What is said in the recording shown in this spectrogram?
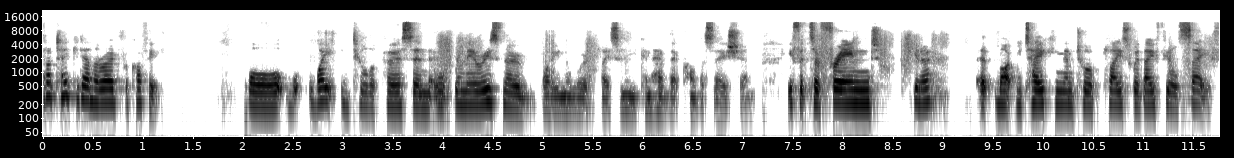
Can I take you down the road for coffee? Or wait until the person, when there is nobody in the workplace and you can have that conversation. If it's a friend, you know, it might be taking them to a place where they feel safe,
